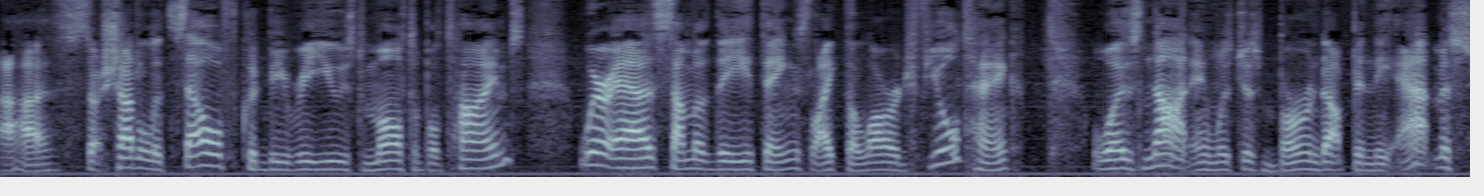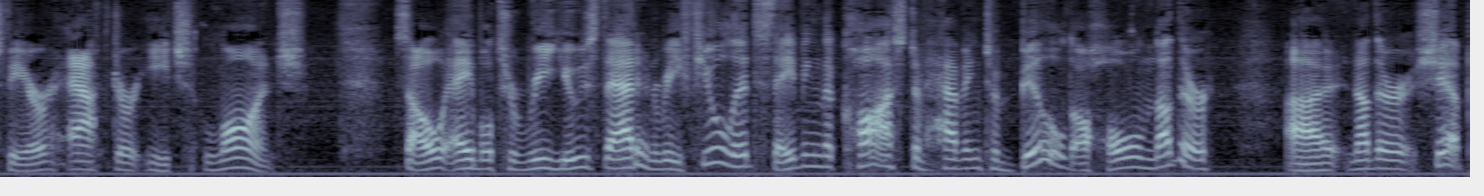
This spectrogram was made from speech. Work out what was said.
uh, shuttle itself could be reused multiple times, whereas some of the things like the large fuel tank was not and was just burned up in the atmosphere after each launch. So able to reuse that and refuel it, saving the cost of having to build a whole nother uh, another ship.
